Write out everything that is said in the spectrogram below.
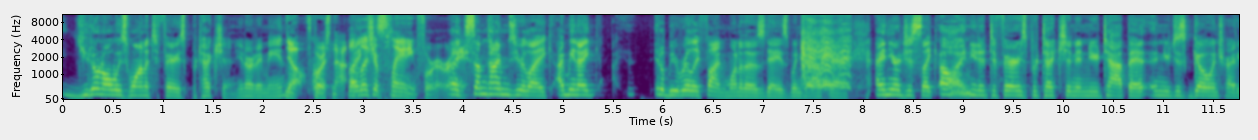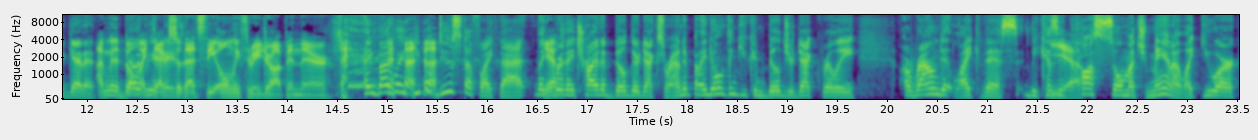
you don't always want it Teferi's protection. You know what I mean? no, of course not, Like, unless you're planning for it, right? Like sometimes you're like, I mean, I. It'll be really fun one of those days when you're out there and you're just like, oh, I need a Teferi's protection, and you tap it and you just go and try to get it. I'm going to build my deck so that's the only three drop in there. And by the way, people do stuff like that, like Yeah. where they try to build their decks around it, but I don't think you can build your deck really around it like this because Yeah. it costs so much mana. Like you are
